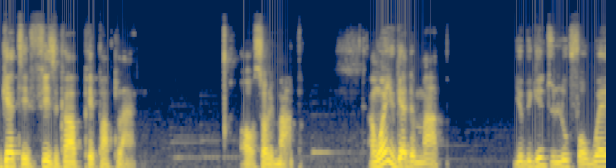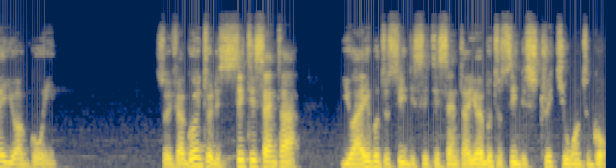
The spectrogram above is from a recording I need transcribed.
get a physical paper plan. Or sorry map. And when you get the map you begin to look for where you are going. So if you're going to the city center you are able to see the city center. You're able to see the street you want to go.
